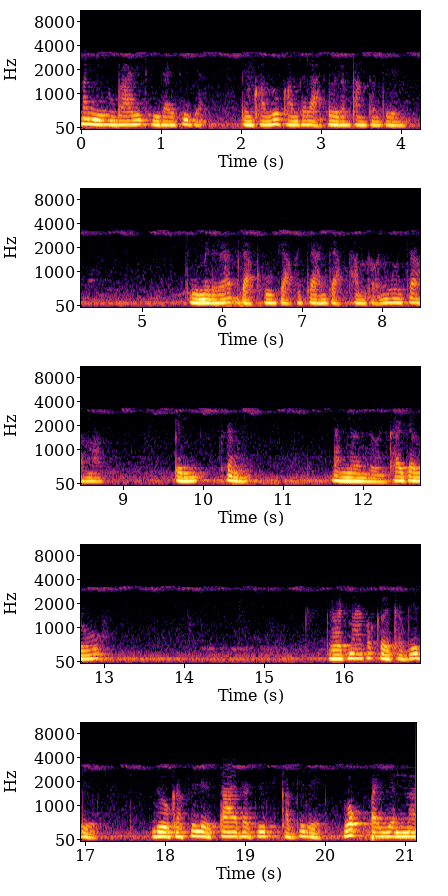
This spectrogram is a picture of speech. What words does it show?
ไม่มีอุบายวิธีใดที่จะเป็นความรู้ความฉลาดโดยลำพังตนเอง ที่ไม่ได้รับจากครูจากอาจารย์จากคำสอนของพระเจ้ามา เป็นเครื่องดำเนินเลยใครจะรู้ เกิดมาก็เกิดกับกิเลส อยู่กับกิเลสตายกับกับกิเลสวกไปเย็นมา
